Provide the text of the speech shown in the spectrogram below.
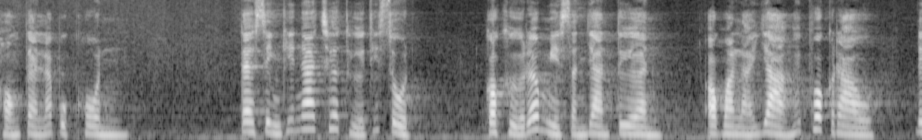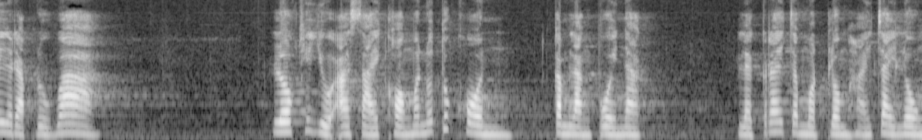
ของแต่ละบุคคล แต่สิ่งที่น่าเชื่อถือที่สุด ก็คือเริ่มมีสัญญาณเตือน ออกมาหลายอย่างให้พวกเราได้รับรู้ว่า โลกที่อยู่อาศัยของมนุษย์ทุกคนกำลังป่วยหนัก และใกล้จะหมดลมหายใจลง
